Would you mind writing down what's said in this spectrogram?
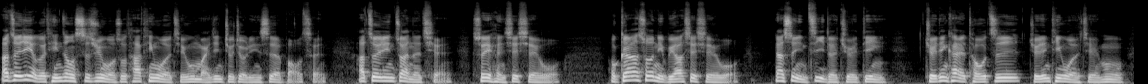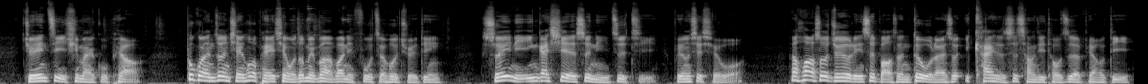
啊，最近有个听众私讯我说，他听我的节目买进九九零四的宝成，他最近赚了钱，所以很谢谢我。我跟他说，你不要谢谢我，那是你自己的决定，决定开始投资，决定听我的节目，决定自己去买股票，不管赚钱或赔钱，我都没办法帮你负责或决定，所以你应该谢的是你自己，不用谢谢我。那话说九九零四宝成对我来说，一开始是长期投资的标的。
